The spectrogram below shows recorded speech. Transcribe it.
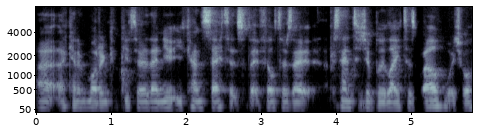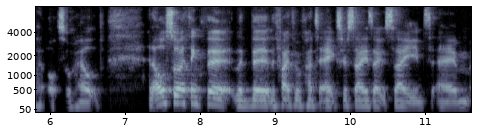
a, a, kind of modern computer, then you, you can set it so that it filters out a percentage of blue light as well, which will also help and also I think the the the fact that we've had to exercise outside um,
